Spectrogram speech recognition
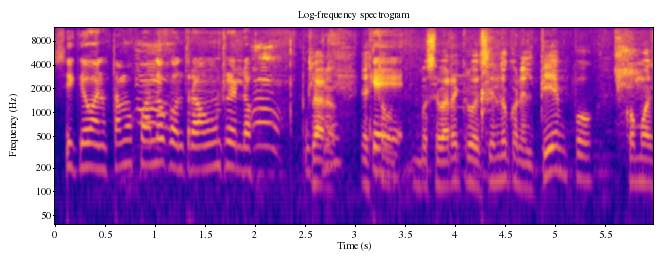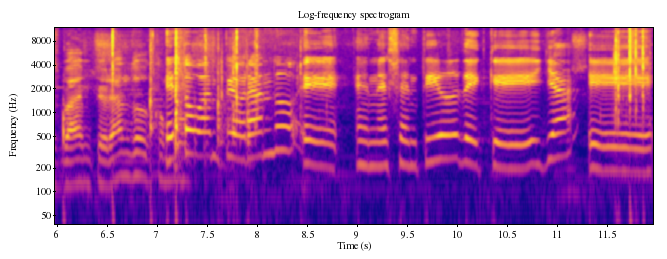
Así que bueno, estamos jugando contra un reloj. Claro, esto Que- se va recrudeciendo con el tiempo, cómo es, va empeorando. ¿Cómo? Esto va empeorando eh, en el sentido de que ella, eh,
